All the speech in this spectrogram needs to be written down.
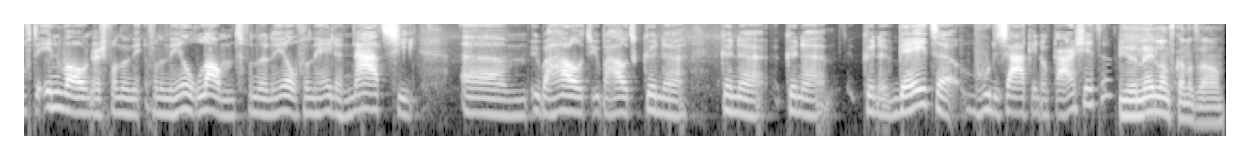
of de inwoners van een, van een heel land, van een, heel, van een hele natie. ehm, überhaupt, überhaupt kunnen, kunnen, kunnen, kunnen weten hoe de zaken in elkaar zitten. Hier in Nederland kan het wel.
